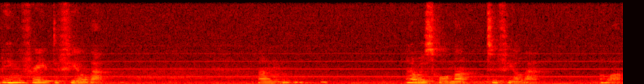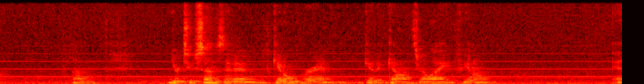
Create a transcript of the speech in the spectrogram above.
being afraid to feel that. Um, I was told not to feel that a lot. Um, you're too sensitive, get over it, get it, get on with your life, you know.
